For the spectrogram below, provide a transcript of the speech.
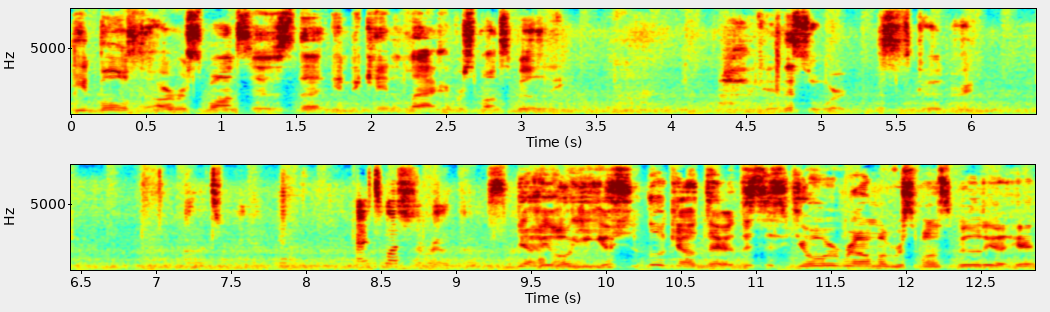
They both are responses that indicate a lack of responsibility. Ah, okay, this will work. This is good, right? Oh, that's really good. Yeah. I have to watch the road though. Yeah, oh, you should look out there. This is your realm of responsibility out here.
